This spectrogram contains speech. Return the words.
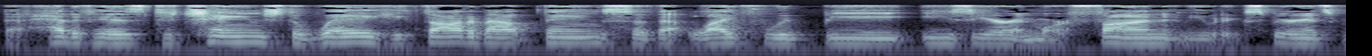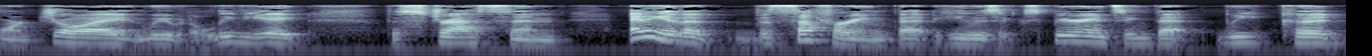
that head of his to change the way he thought about things so that life would be easier and more fun and he would experience more joy and we would alleviate the stress and any of the, the suffering that he was experiencing that we could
